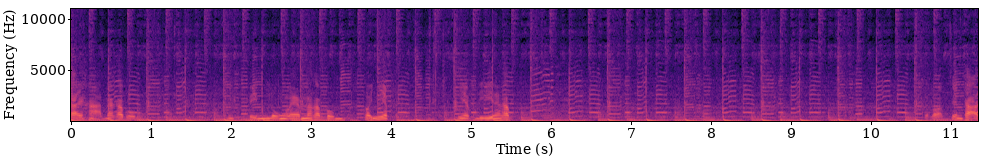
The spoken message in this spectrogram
ชายหาดนะครับผม เป็นโรงแรมนะครับผม ก็เงียบเงียบดีนะครับ ตลอดเส้นทาง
